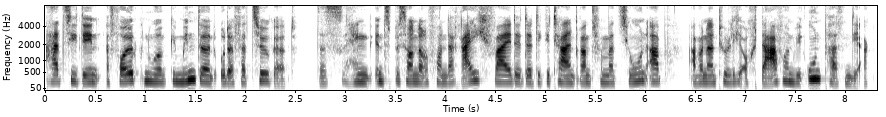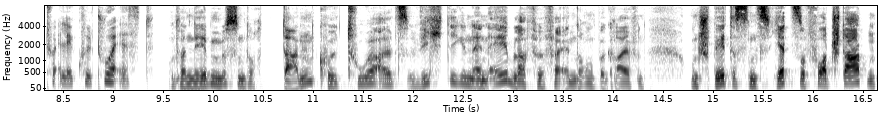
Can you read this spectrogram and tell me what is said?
hat sie den Erfolg nur gemindert oder verzögert. Das hängt insbesondere von der Reichweite der digitalen Transformation ab, aber natürlich auch davon, wie unpassend die aktuelle Kultur ist. Unternehmen müssen doch dann Kultur als wichtigen Enabler für Veränderung begreifen und spätestens jetzt sofort starten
